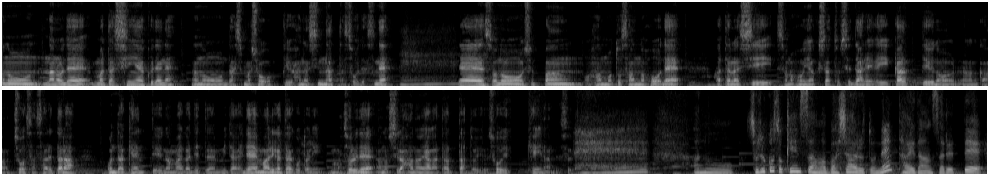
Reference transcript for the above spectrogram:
あのなのでまた新訳でねあの出しましょうっていう話になったそうですね。でその出版版元さんの方で新しいその翻訳者として誰がいいかっていうのをなんか調査されたら本田健っていう名前が出てるみたいで、まあ、ありがたいことに、まあ、それであの白羽の矢が立ったというそういう経緯なんです。へあのそれこそ健さんはバシャールとね対談されて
